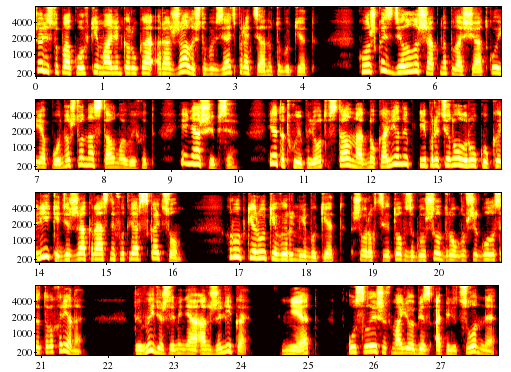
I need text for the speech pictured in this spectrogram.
Шелест упаковки, маленькая рука разжалась, чтобы взять протянутый букет. Кошка сделала шаг на площадку, и я понял, что настал мой выход. И не ошибся. Этот хуеплет встал на одно колено и протянул руку к Лике, держа красный футляр с кольцом. Хрупкие руки выронили букет. Шорох цветов заглушил дрогнувший голос этого хрена. «Ты выйдешь за меня, Анжелика?» «Нет». Услышав мое безапелляционное,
